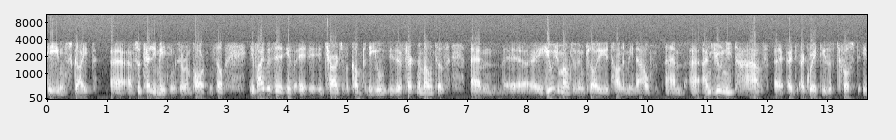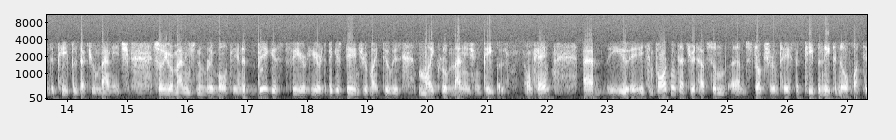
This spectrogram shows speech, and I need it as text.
Teams, Skype, uh, and so telemeetings are important. So if I was a, if, a, in charge of a company, you, a certain amount of, um, a huge amount of employee autonomy now, um, uh, and you need to have a, a, great deal of trust in the people that you manage. So you're managing them remotely. And the biggest fear here, the biggest danger you might do is micromanaging people. Okay? Um, you, it's important that you'd have some um, structure in place that people need to know what to,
